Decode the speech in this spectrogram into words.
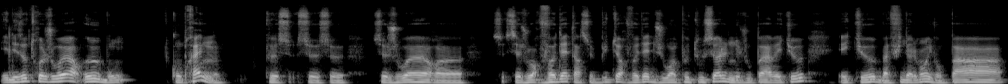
et les autres joueurs. Eux, bon, comprennent que ce, ce, joueur, euh, joueur vedette, hein, ce buteur vedette joue un peu tout seul, ne joue pas avec eux, et que bah, finalement ils vont pas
